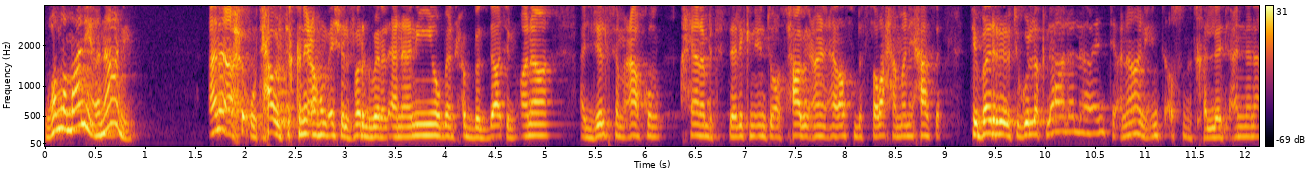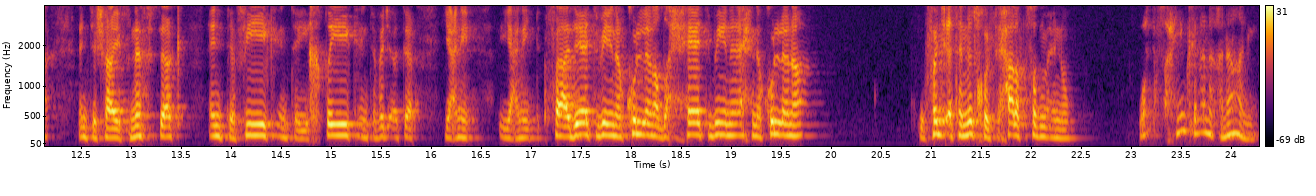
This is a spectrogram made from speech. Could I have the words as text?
والله ماني أناني. أنا أح... وتحاول تقنعهم إيش الفرق بين الأنانية وبين حب الذات إنه أنا الجلسة معاكم أحيانا بتستهلكني أنتم أصحابي عيني على راسي بس صراحة ماني حاسس. تبرر تقول لك لا لا لا أنت أناني أنت أصلا تخليت عننا أنت شايف نفسك أنت فيك أنت يخطيك أنت فجأة يعني يعني فاديت بينا كلنا ضحيت بينا إحنا كلنا. وفجأة ندخل في حالة صدمة إنه والله صح يمكن أنا أناني.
